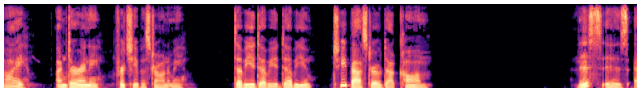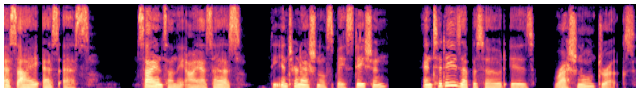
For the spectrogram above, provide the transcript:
Hi, I'm Durrani for Cheap Astronomy. www.cheapastro.com. This is SISS, Science on the ISS, the International Space Station, and today's episode is Rational Drugs.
